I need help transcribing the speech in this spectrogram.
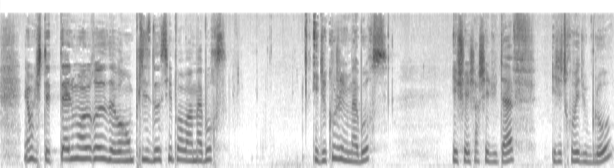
Et moi, j'étais tellement heureuse d'avoir rempli ce dossier pour avoir ma bourse. Et du coup, j'ai eu ma bourse et je suis allée chercher du taf et j'ai trouvé du boulot.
